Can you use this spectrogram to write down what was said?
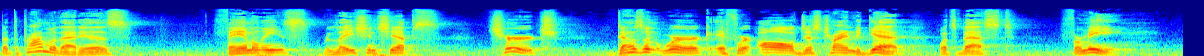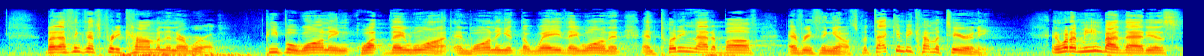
But the problem with that is families, relationships, church doesn't work if we're all just trying to get what's best for me. But I think that's pretty common in our world people wanting what they want and wanting it the way they want it and putting that above everything else. But that can become a tyranny. And what I mean by that is,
